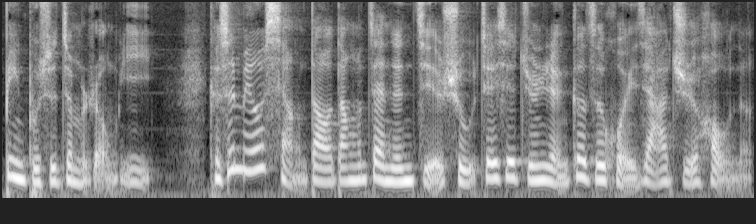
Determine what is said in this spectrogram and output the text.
并不是这么容易。可是没有想到，当战争结束，这些军人各自回家之后呢，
